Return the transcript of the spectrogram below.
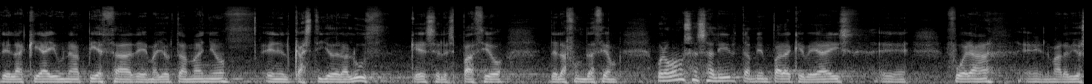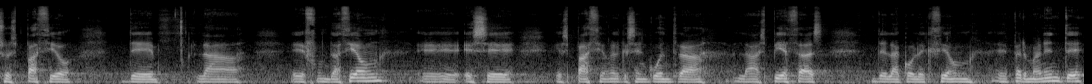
de la que hay una pieza de mayor tamaño en el Castillo de la Luz, que es el espacio de la fundación. Bueno, vamos a salir también para que veáis eh, fuera el maravilloso espacio de la eh, fundación, eh, ese espacio en el que se encuentran las piezas de la colección permanente,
